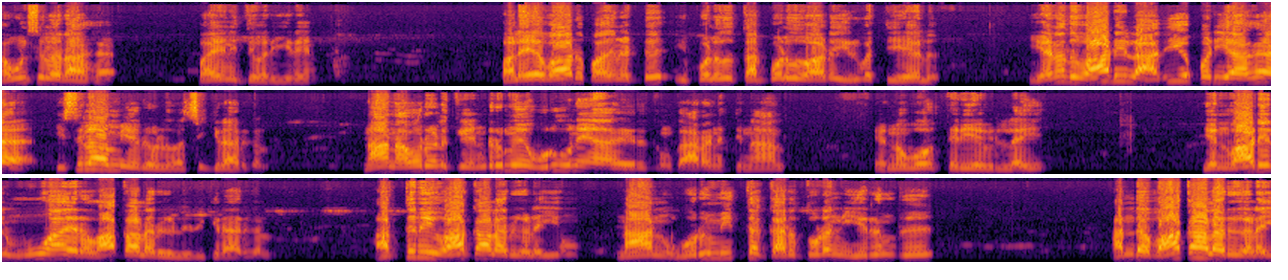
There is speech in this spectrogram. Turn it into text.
கவுன்சிலராக பயணித்து வருகிறேன். பழைய வார்டு பதினெட்டு இப்பொழுது தற்பொழுது வார்டு இருபத்தி ஏழு. எனது வார்டில் அதிகப்படியாக இஸ்லாமியர்கள் வசிக்கிறார்கள். நான் அவர்களுக்கு என்றுமே உறுதுணையாக இருக்கும் காரணத்தினால் என்னவோ தெரியவில்லை. என் வார்டில் மூவாயிரம் வாக்காளர்கள் இருக்கிறார்கள். அத்தனை வாக்காளர்களையும் நான் ஒருமித்த கருத்துடன் இருந்து அந்த வாக்காளர்களை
